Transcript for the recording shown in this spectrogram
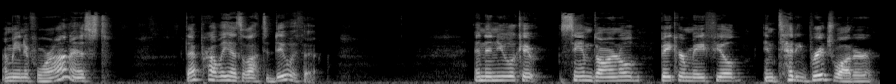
I mean, if we're honest, that probably has a lot to do with it. And then you look at Sam Darnold, Baker Mayfield, and Teddy Bridgewater.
